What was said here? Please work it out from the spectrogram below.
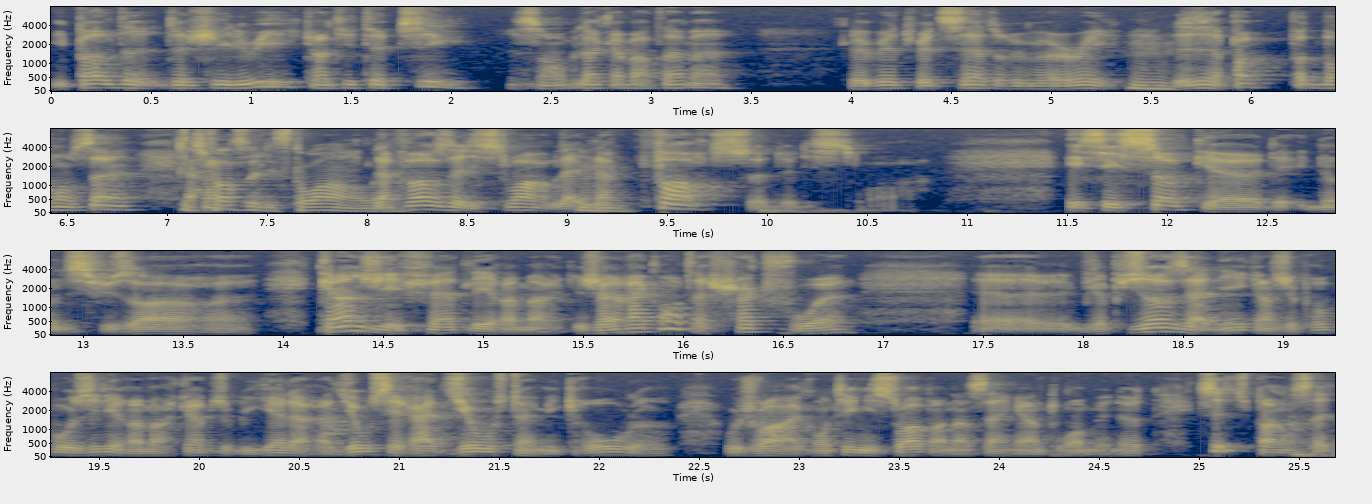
Il parle de, de chez lui quand il était petit. Son bloc appartement. Le 887 rue Murray. Disais, pas, pas de bon sens. Hmm. La Son- force de l'histoire. la force de l'histoire, la, la force de l'histoire. Et c'est ça que nos diffuseurs. euh, quand j'ai fait les remarques, je raconte à chaque fois. Euh, il y a plusieurs années, quand j'ai proposé les remarquables oubliés à la radio, c'est radio, c'est un micro, là, où je vais raconter une histoire pendant 53 minutes. Si tu penses à la,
